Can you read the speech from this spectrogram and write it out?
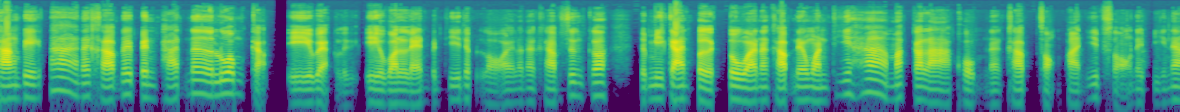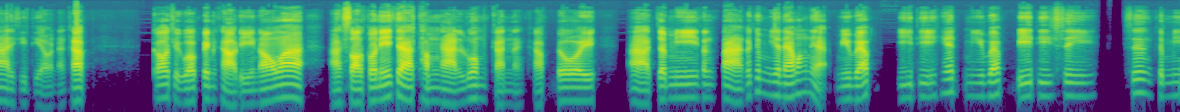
ทางเบต้านะครับ ได้เป็นพาร์ทเนอร์ร่วมกับ a w a c หรือ A1 Land เป็นที่เรียบร้อยแล้วนะครับ ซึ่งก็จะมีการเปิดตัวนะครับ ในวันที่ 5 มกราคมนะครับ 2022 ในปีหน้าเลยทีเดียวนะครับ ก็ถือว่าเป็นข่าวดีเนาะว่าสองตัวนี้จะทำงานร่วมกันนะครับ โดยอาจจะมีต่างๆ ก็จะมีอะไรบ้างเนี่ย มีเว็บ ETH มีเว็บ BTC ซึ่งจะมี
